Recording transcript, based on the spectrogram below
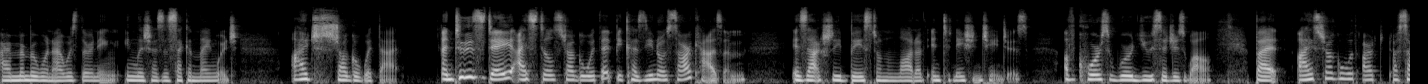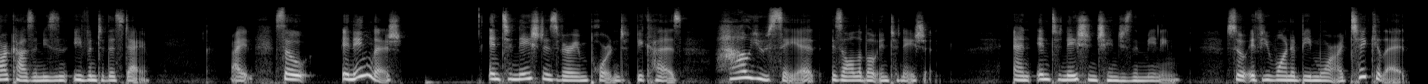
I remember when I was learning English as a second language, I struggle with that. And to this day, I still struggle with it because, you know, sarcasm is actually based on a lot of intonation changes. Of course, word usage as well. But I struggle with art, uh, sarcasm even to this day, right? So in English, intonation is very important because how you say it is all about intonation. And intonation changes the meaning. So if you want to be more articulate,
